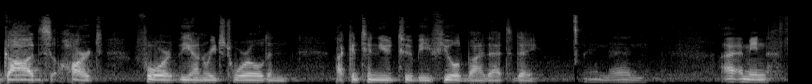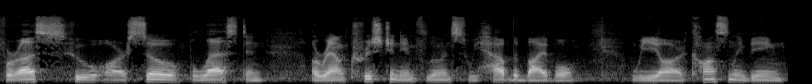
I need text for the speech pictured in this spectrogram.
God's heart for the unreached world and I continue to be fueled by that today. Amen. I mean, for us who are so blessed and around Christian influence, we have the Bible. We are constantly being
